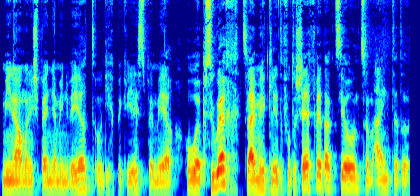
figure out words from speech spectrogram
Mein Name ist Benjamin Wirth und ich begrüße bei mir hohen Besuch. Zwei Mitglieder von der Chefredaktion. Zum einen der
